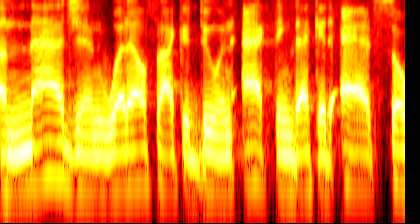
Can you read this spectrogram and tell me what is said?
imagine what else I could do in acting that could add so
